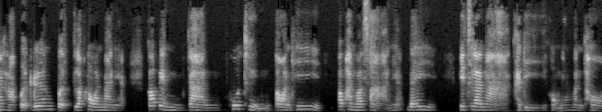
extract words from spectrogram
นะคะ เปิดเรื่องเปิดละครมาเนี่ย ก็เป็นการพูดถึงตอนที่พระพันวษาเนี่ยได้พิจารณาคดีของนางวันทอง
